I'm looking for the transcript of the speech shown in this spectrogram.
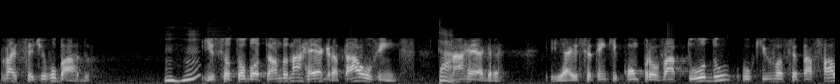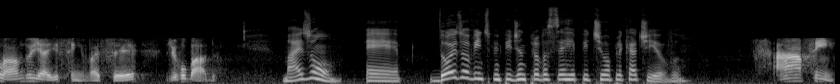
vai ser derrubado. Uhum. Isso eu estou botando na regra, tá, ouvintes? Tá. Na regra. E aí você tem que comprovar tudo o que você está falando e aí sim vai ser derrubado. Mais um. É, dois ouvintes me pedindo para você repetir o aplicativo. Ah, sim.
